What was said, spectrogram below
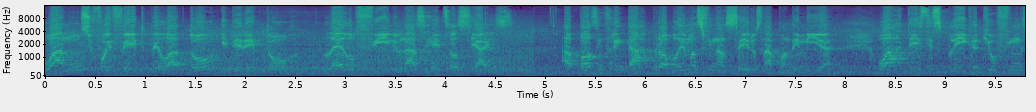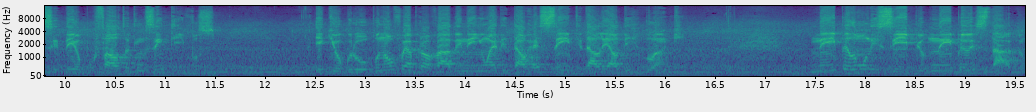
O anúncio foi feito pelo ator e diretor Lelo Filho nas redes sociais. Após enfrentar problemas financeiros na pandemia, o artista explica que o fim se deu por falta de incentivos e que o grupo não foi aprovado em nenhum edital recente da Lei Aldir Blanc, nem pelo município, nem pelo Estado.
